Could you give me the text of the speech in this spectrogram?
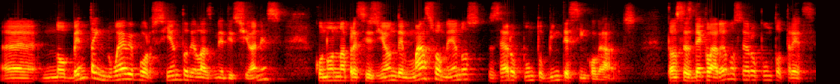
uh, 99% de las mediciones con una precisión de más o menos 0.25 grados. Entonces, declaramos 0.3,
